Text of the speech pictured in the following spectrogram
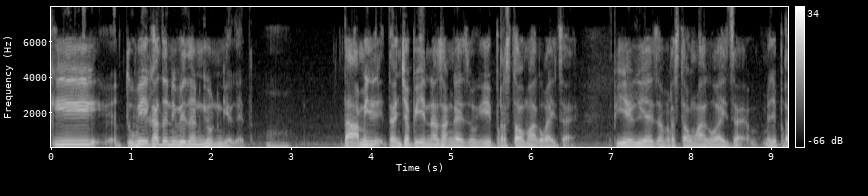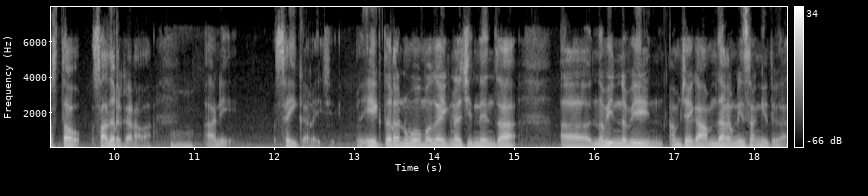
की तुम्ही एखादं निवेदन घेऊन गेलेत. तर आम्ही त्यांच्या पी एना सांगायचो की प्रस्ताव मागवायचा आहे. पी ए घ्यायचा प्रस्ताव मागवायचा आहे. म्हणजे प्रस्ताव सादर करावा. आणि सही करायची. म्हणजे एक तर अनुभव मग एकनाथ शिंदेचा नवीन नवीन आमच्या एका आमदारांनी सांगितलं.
